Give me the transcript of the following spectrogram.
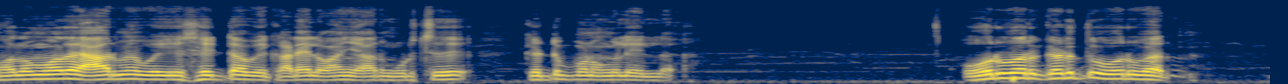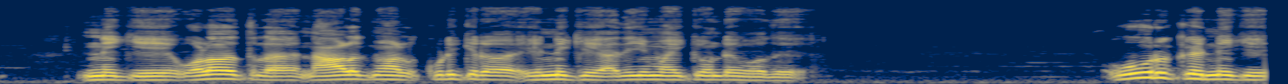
முத முத யாருமே போய் சைட்டாக போய் கடையில் வாங்கி யாரும் குடிச்சு கெட்டு போனவங்களே இல்லை. ஒருவருக்கு அடுத்து ஒருவர். இன்றைக்கி உலகத்தில் நாளுக்கு நாள் குடிக்கிற எண்ணிக்கை அதிகமாகி கொண்டே போகுது. ஊருக்கு இன்றைக்கி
